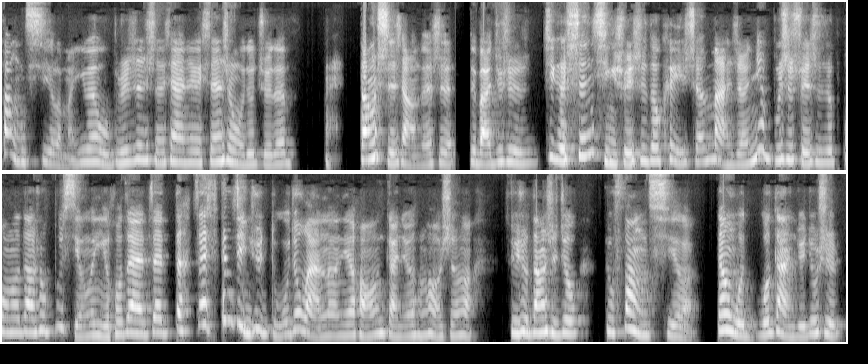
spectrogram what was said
放弃了嘛，因为我不是认识了现在这个先生，我就觉得，哎，当时想的是，对吧？就是这个申请随时都可以申嘛，人也不是随时就碰到，到时候不行了以后再再再再申请去读就完了，你好像感觉很好申啊，所以说当时就就放弃了。但我我感觉就是。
